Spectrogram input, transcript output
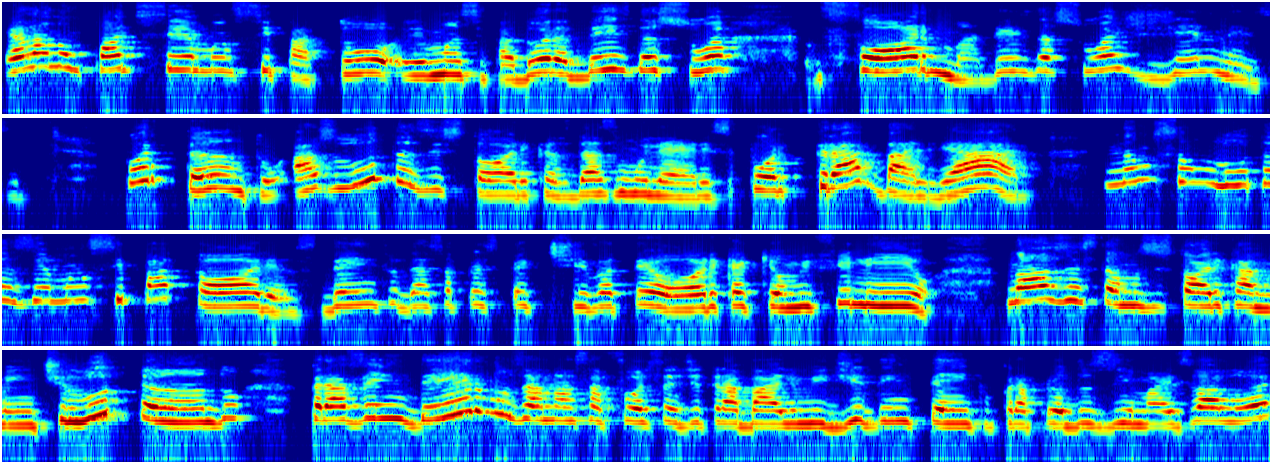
Ela não pode ser emancipadora desde a sua forma, desde a sua gênese. Portanto, as lutas históricas das mulheres por trabalhar não são lutas emancipatórias dentro dessa perspectiva teórica que eu me filio. Nós estamos historicamente lutando para vendermos a nossa força de trabalho medida em tempo para produzir mais valor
